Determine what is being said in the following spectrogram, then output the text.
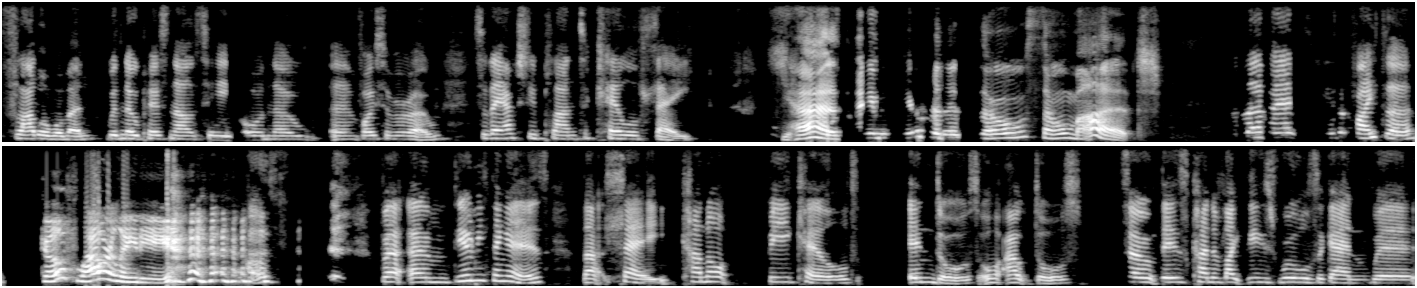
flower woman with no personality or no um, voice of her own. So they actually plan to kill Lleu. Yes, I am here for this so, so much. Love it. She's a fighter. Go, flower lady. yes. But um, the only thing is that Lleu cannot be killed indoors or outdoors. So there's kind of like these rules again where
